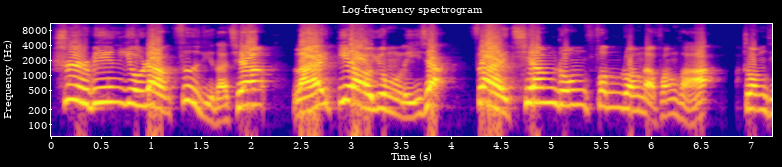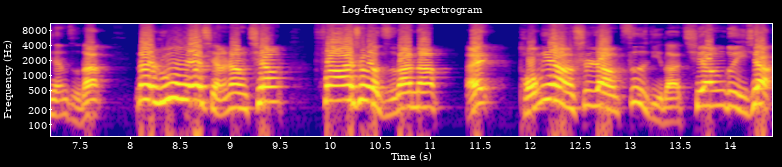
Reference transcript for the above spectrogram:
士兵又让自己的枪来调用了一下在枪中封装的方法装填子弹。那如果想让枪发射子弹呢？哎，同样是让自己的枪对象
